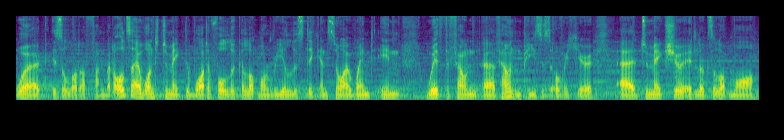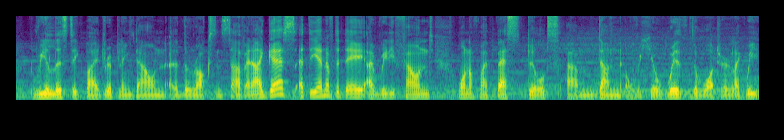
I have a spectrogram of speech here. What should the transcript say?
work is a lot of fun. But also I wanted to make the waterfall look a lot more realistic. And so I went in with the fountain, uh, fountain pieces over here uh, to make sure it looks a lot more realistic by dribbling down uh, the rocks and stuff. And I guess at the end of the day, I really found one of my best builds um, done over here with the water. Like we,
